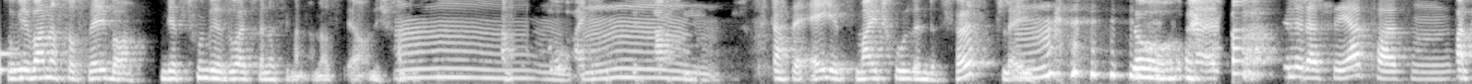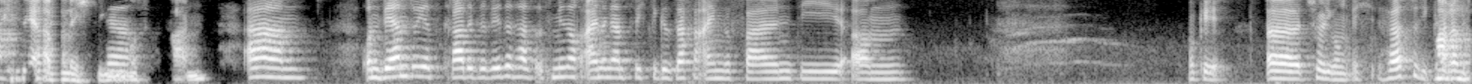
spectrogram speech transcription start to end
So, wir waren das doch selber. Und jetzt tun wir so, als wenn das jemand anders wäre. Und ich fand das, mm. fand das so ein mm. Ich dachte, ey, it's my tool in the first place. Mm. So. ich finde das sehr passend. Fand ich sehr ermächtigend, ja. muss ich sagen. Um, ähm, und während du jetzt gerade geredet hast, ist mir noch eine ganz wichtige Sache eingefallen, die, ähm, okay, äh, Entschuldigung, ich, hörst du die Katze?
